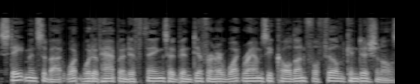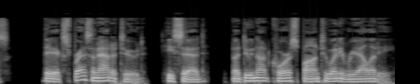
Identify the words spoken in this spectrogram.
Statements about what would have happened if things had been different are what Ramsey called unfulfilled conditionals. They express an attitude, he said, but do not correspond to any reality.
